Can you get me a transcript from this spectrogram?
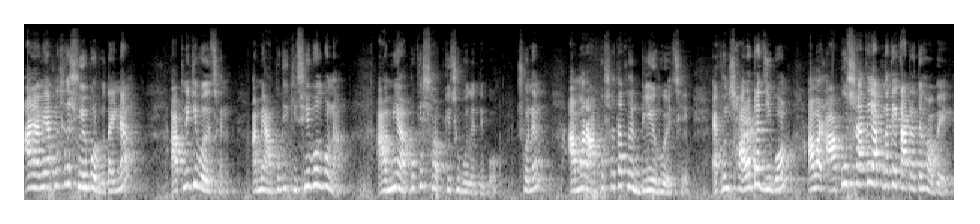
আর আমি আপনার সাথে শুয়ে পড়ব তাই না? আপনি কি বলেছেন? আমি আপুকে কিছুই বলব না। আমি আপুকে সব কিছু বলে দিব। শোনেন, আমার আপুর সাথে আপনার বিয়ে হয়েছে। এখন সারাটা জীবন আমার আপুর সাথেই আপনাকে কাটাতে হবে।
